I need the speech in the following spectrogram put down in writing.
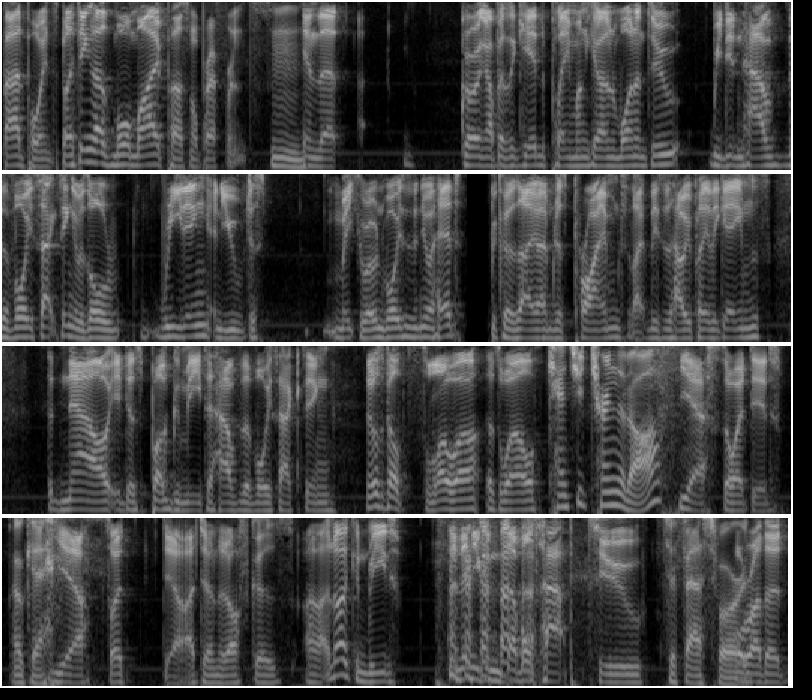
bad points, but I think that's more my personal preference Hmm. in that growing up as a kid playing Monkey Island 1 and 2, we didn't have the voice acting. It was all reading and you just make your own voices in your head because I am just primed. Like, this is how we play the games. But now it just bugged me to have the voice acting. It also felt slower as well. Can't you turn it off? Yes, so I did. Okay. Yeah, so I, yeah, I turned it off because uh, I know I can read. And then you can double tap to, To fast forward. or rather,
